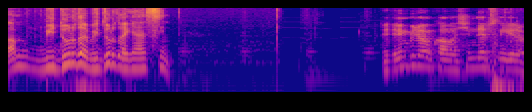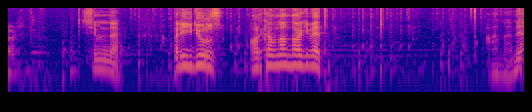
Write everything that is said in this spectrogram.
Lan bir dur da bir dur da gelsin. Benim bloğum kalmadı. Şimdi hepsini geri ver. Şimdi. Hadi gidiyoruz. Arkamdan takip et. Ana ne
